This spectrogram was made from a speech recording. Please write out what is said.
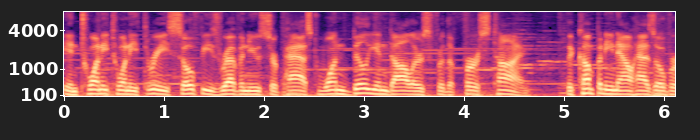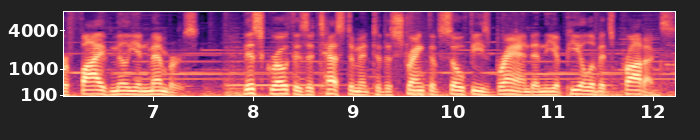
In 2023 SoFi's revenue surpassed $1 billion for the first time. The company now has over 5 million members. This growth is a testament to the strength of SoFi's brand and the appeal of its products.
